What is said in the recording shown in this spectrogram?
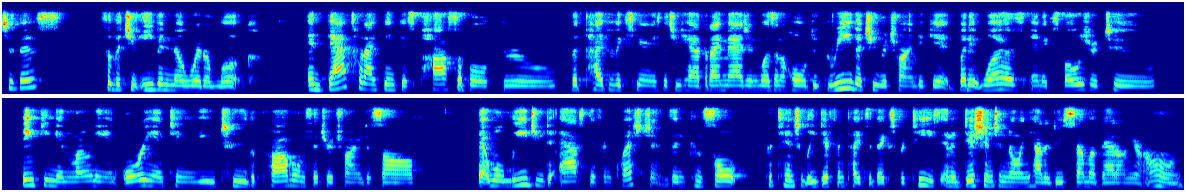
to this so that you even know where to look. And that's what I think is possible through the type of experience that you had that I imagine wasn't a whole degree that you were trying to get, but it was an exposure to thinking and learning and orienting you to the problems that you're trying to solve that will lead you to ask different questions and consult potentially different types of expertise in addition to knowing how to do some of that on your own.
